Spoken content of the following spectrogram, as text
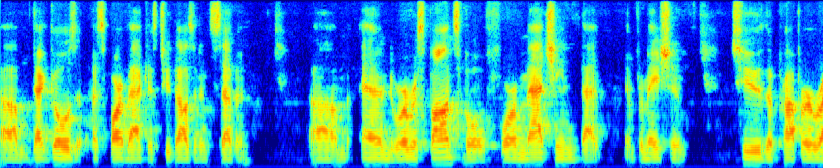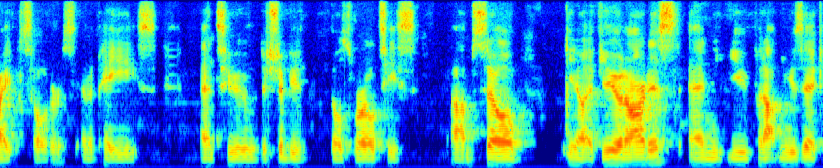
Um, that goes as far back as 2007, um, and we're responsible for matching that information to the proper rights holders and the payees and to distribute those royalties. Um, so, you know, if you're an artist and you put out music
